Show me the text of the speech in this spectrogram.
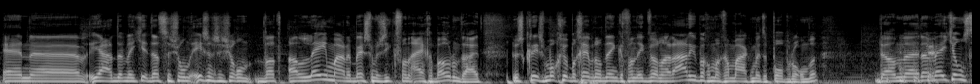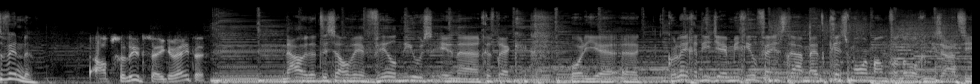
En eh, ja, weet je, dat station is een station wat alleen maar de beste muziek van eigen bodem draait. Dus Chris, mocht je op een gegeven moment nog denken van... ik wil een radioprogramma gaan maken met de Popronde... dan, dan weet je ons te vinden. Absoluut, zeker weten. Nou, dat is alweer veel nieuws in eh, gesprek. Hoorde je eh, collega DJ Michiel Veenstra met Chris Moorman van de organisatie.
